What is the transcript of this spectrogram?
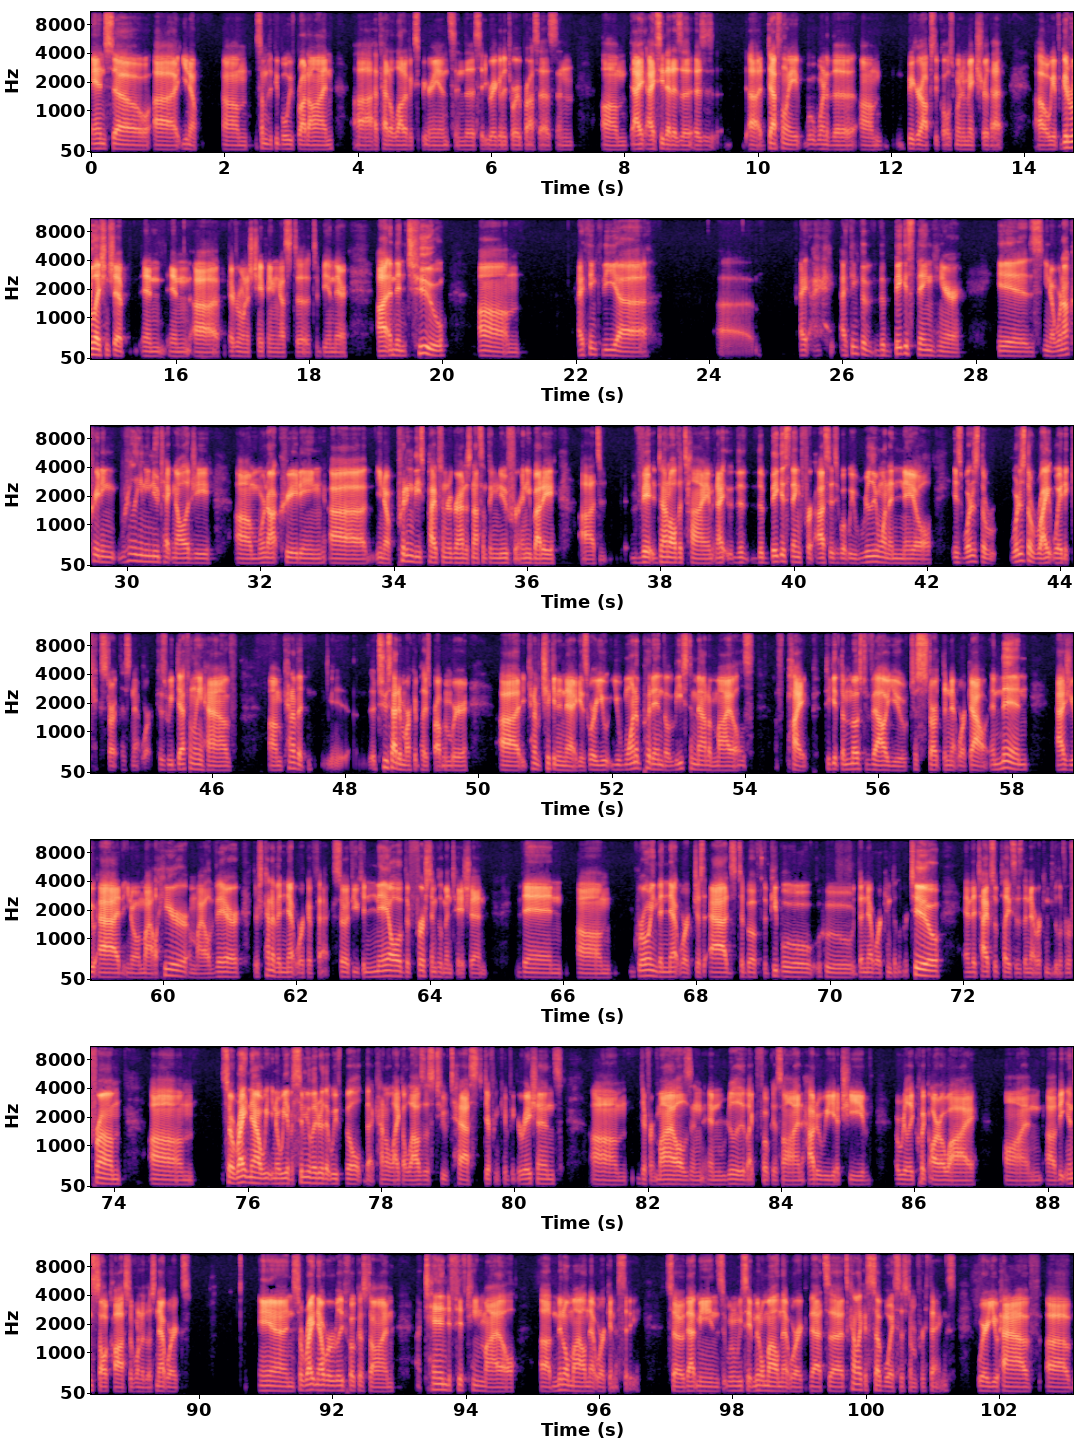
And so, uh, you know, um, some of the people we've brought on uh, have had a lot of experience in the city regulatory process, and um, I, I, see that as a as uh, definitely one of the um, bigger obstacles. We want to make sure that uh, we have a good relationship and and uh, everyone is championing us to to be in there. Uh, and then two, um, I think the uh, uh, I, I think the the biggest thing here is you know we're not creating really any new technology. Um, we're not creating uh, you know putting these pipes underground is not something new for anybody. Uh, it's done all the time, and I, the the biggest thing for us is what we really want to nail is what is the what is the right way to kickstart this network because we definitely have um, kind of a, a two sided marketplace problem where uh, kind of chicken and egg is where you you want to put in the least amount of miles of pipe to get the most value to start the network out. And then as you add, you know, a mile here, a mile there, there's kind of a network effect. So if you can nail the first implementation, then um, growing the network just adds to both the people who the network can deliver to and the types of places the network can deliver from. Um, so right now we you know we have a simulator that we've built that kind of like allows us to test different configurations um, different miles and and really like focus on how do we achieve a really quick ROI on uh, the install cost of one of those networks. And so right now we're really focused on a 10 to 15 mile uh, middle mile network in a city. So that means when we say middle mile network, that's uh, it's kind of like a subway system for things where you have uh,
